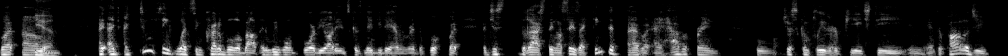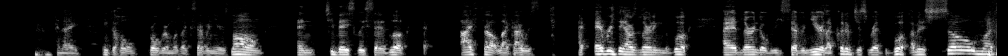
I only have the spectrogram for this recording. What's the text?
But um, yeah. I, I, do think what's incredible about, and we won't bore the audience because maybe they haven't read the book, but just the last thing I'll say is I think that I have a, I have a friend who just completed her PhD in anthropology, mm-hmm. and I think the whole program was like seven years long, and she basically said, "Look, I felt like I was everything I was learning in the book, I had learned over these seven years. I could have just read the book. I mean, there's so much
